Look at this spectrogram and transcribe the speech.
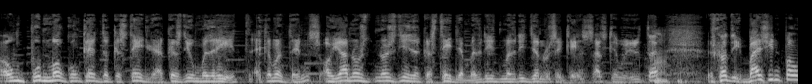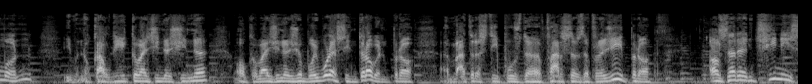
a un punt molt concret de Castella, que es diu Madrid, eh, que m'entens? O ja no és, no és dir de Castella, Madrid, Madrid ja no sé què, és, saps què vull dir-te? Escolti, vagin pel món, i no cal dir que vagin a Xina o que vagin a Japó i veurà si en troben, però amb altres tipus de farses de fregir, però els arancinis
